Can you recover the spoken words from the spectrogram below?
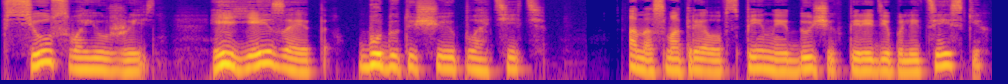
всю свою жизнь, и ей за это будут еще и платить. Она смотрела в спины идущих впереди полицейских,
